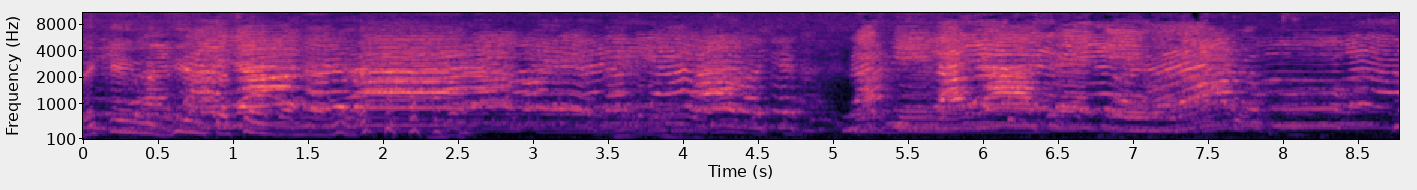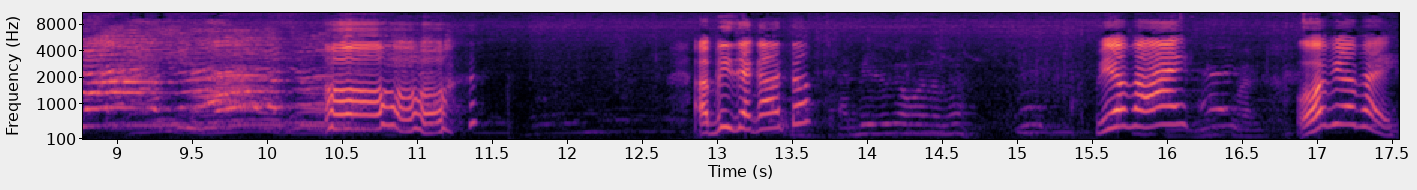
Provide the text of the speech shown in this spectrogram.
देखिए नदी का छोड़ आई है। ओहो अभी जगाओ तो वियो भाई ओ वियो भाई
